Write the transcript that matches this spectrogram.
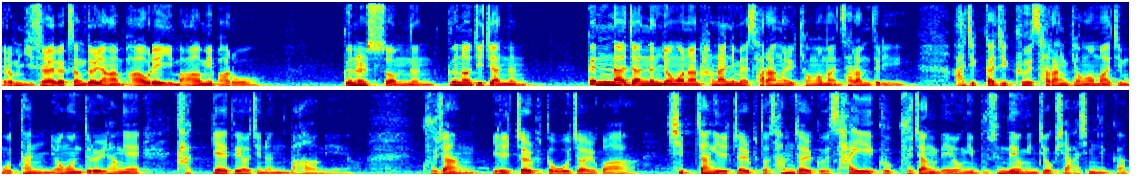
여러분 이스라엘 백성들 향한 바울의 이 마음이 바로 끊을 수 없는 끊어지지 않는 끝나지 않는 영원한 하나님의 사랑을 경험한 사람들이 아직까지 그 사랑 경험하지 못한 영혼들을 향해 갖게 되어지는 마음이에요. 9장 1절부터 5절과 10장 1절부터 3절 그 사이 그 9장 내용이 무슨 내용인지 혹시 아십니까?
